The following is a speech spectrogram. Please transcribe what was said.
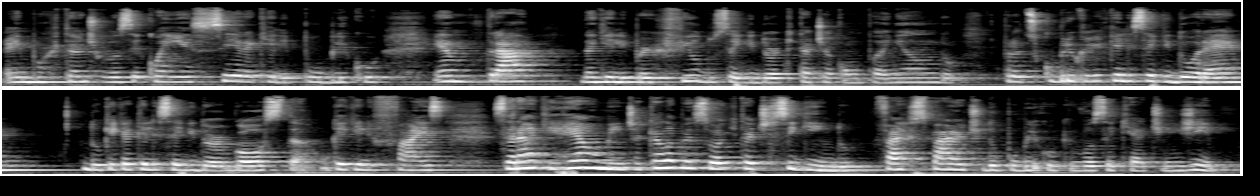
é importante você conhecer aquele público, entrar naquele perfil do seguidor que está te acompanhando para descobrir o que aquele seguidor é, do que, que aquele seguidor gosta, o que, que ele faz. Será que realmente aquela pessoa que está te seguindo faz parte do público que você quer atingir?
